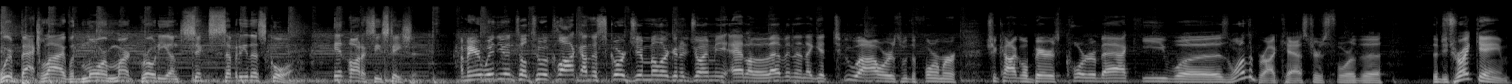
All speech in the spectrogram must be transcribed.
We're back live with more Mark Grote on 670 The Score in Audacy Station. I'm here with you until 2 o'clock on the score. Jim Miller going to join me at 11, and I get two hours with the former Chicago Bears quarterback. He was one of the broadcasters for the the Detroit game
